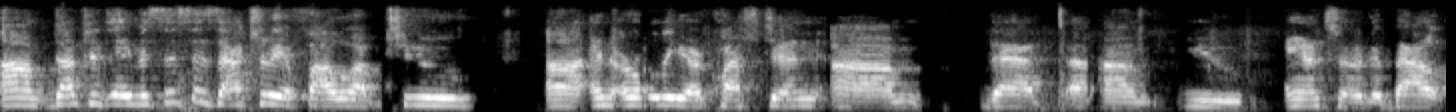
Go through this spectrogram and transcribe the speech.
Um, Dr. Davis, this is actually a follow up to uh, an earlier question um, that um, you answered about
